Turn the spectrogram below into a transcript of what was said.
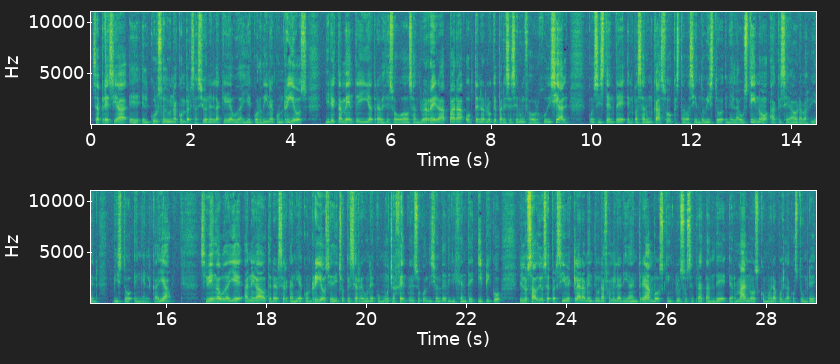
se aprecia eh, el curso de una conversación en la que Abudaye coordina con Ríos directamente y a través de su abogado Sandro Herrera para obtener lo que parece ser un favor judicial, consistente en pasar un caso que estaba siendo visto en el Agustino a que sea ahora más bien visto en el Callao. Si bien Audayé ha negado tener cercanía con Ríos y ha dicho que se reúne con mucha gente en su condición de dirigente hípico, en los audios se percibe claramente una familiaridad entre ambos, que incluso se tratan de hermanos, como era pues la costumbre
